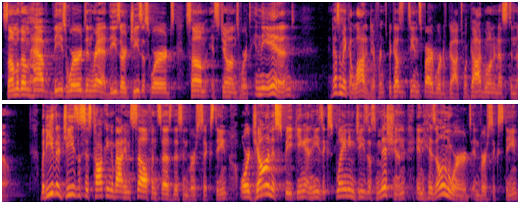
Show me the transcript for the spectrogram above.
Some of them have these words in red. These are Jesus' words. Some it's John's words. In the end, it doesn't make a lot of difference because it's the inspired word of God. It's what God wanted us to know. But either Jesus is talking about himself and says this in verse 16, or John is speaking and he's explaining Jesus' mission in his own words in verse 16.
